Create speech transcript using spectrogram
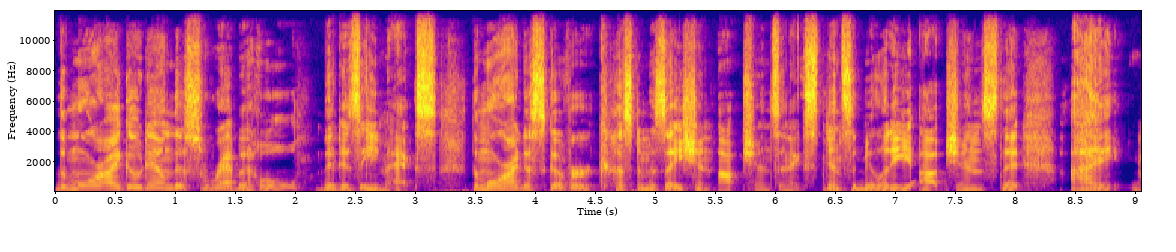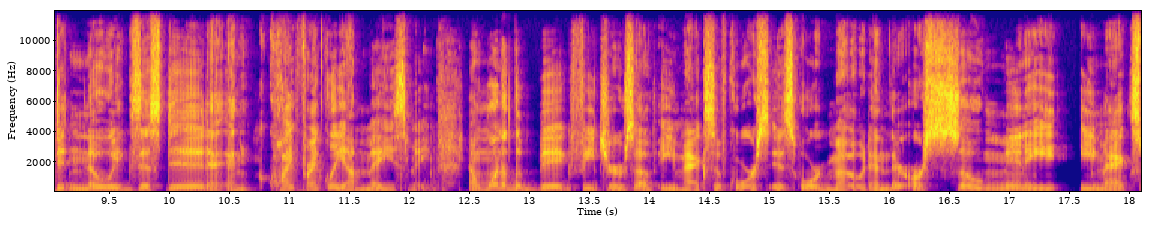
The more I go down this rabbit hole that is Emacs, the more I discover customization options and extensibility options that I didn't know existed and quite frankly amaze me. Now, one of the big features of Emacs, of course, is org mode, and there are so many Emacs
